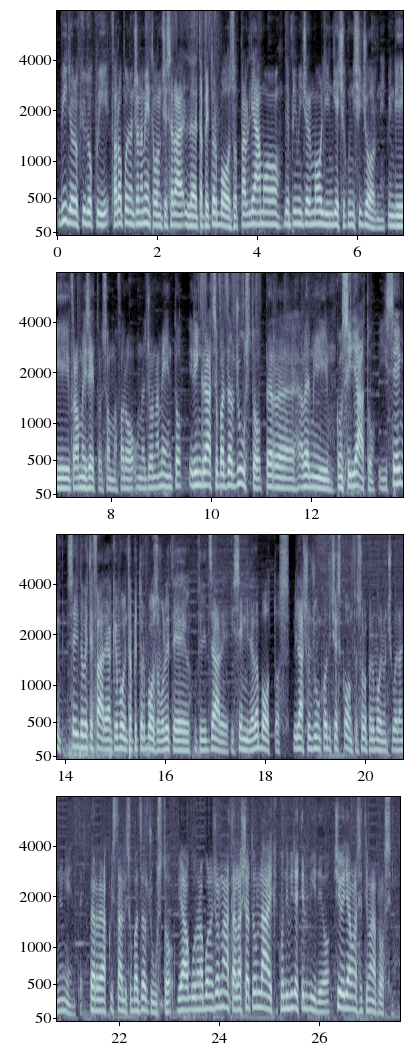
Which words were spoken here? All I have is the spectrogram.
video lo chiudo qui, farò poi un aggiornamento quando ci sarà il tappeto erboso, parliamo dei primi germogli in 10-15 giorni, quindi fra un mesetto insomma farò un aggiornamento. Ringrazio Bazar Giusto per eh, avermi consigliato i semi, se dovete fare anche voi un tappeto erboso, volete utilizzare i semi della Bottos, vi lascio giù un codice sconto solo per voi non ci guadagno niente. Per acquistarli su Bazar Giusto vi auguro una buona giornata lasciate un like condividete il video. Ci vediamo la settimana prossima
